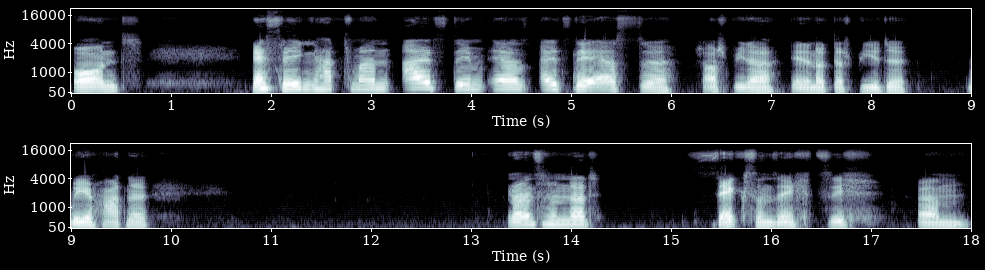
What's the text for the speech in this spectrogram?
und deswegen hat man als dem er als der erste Schauspieler, der den Doktor spielte, William Hartnell, 1966 ähm,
